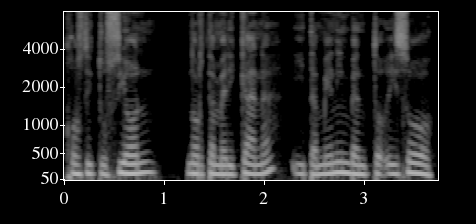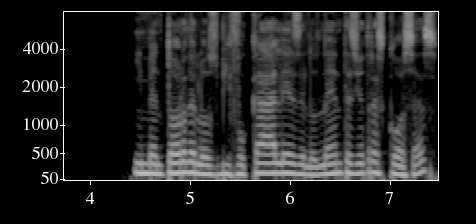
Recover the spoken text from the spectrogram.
constitución norteamericana y también inventó, hizo inventor de los bifocales, de los lentes y otras cosas,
